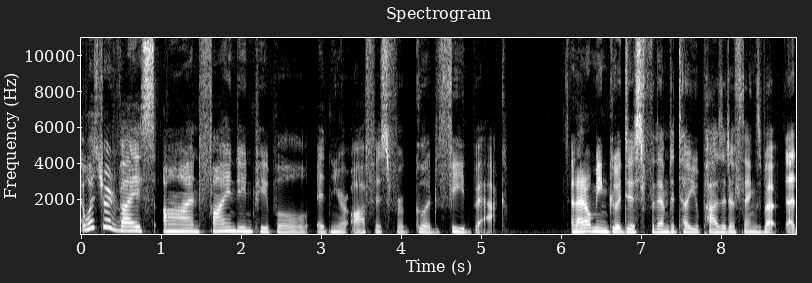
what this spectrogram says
What's your advice on finding people in your office for good feedback? And I don't mean good just for them to tell you positive things, but uh,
